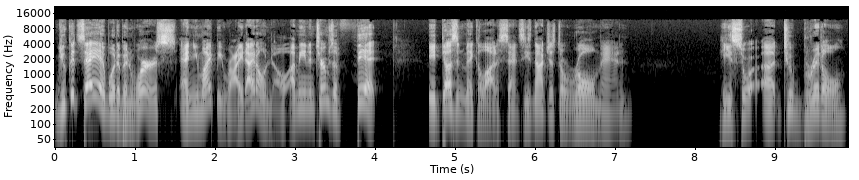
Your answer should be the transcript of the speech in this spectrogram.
You could say it would have been worse, and you might be right. I don't know. I mean, in terms of fit, it doesn't make a lot of sense. He's not just a roll man. He's uh, too brittle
